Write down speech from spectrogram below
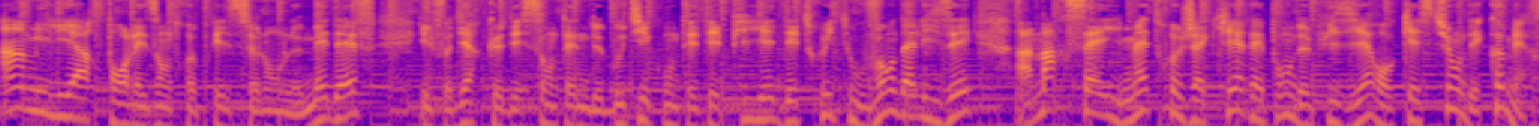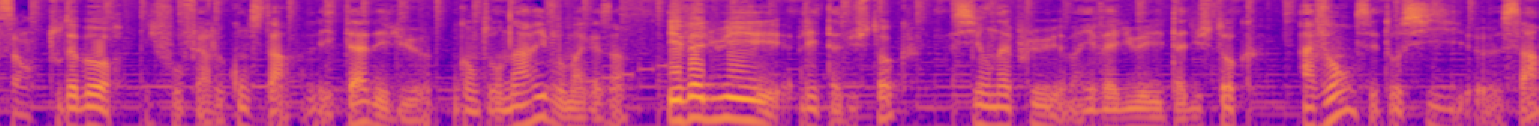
1 milliard pour les entreprises selon le MEDEF. Il faut dire que des centaines de boutiques ont été pillées, détruites ou vandalisées. À Marseille, Maître Jacquier répond depuis hier aux questions des commerçants. Tout d'abord, il faut faire le constat, l'état des lieux. Quand on arrive au magasin, évaluer l'état du stock. Si on n'a plus, eh ben, évaluer l'état du stock avant, c'est aussi euh, ça,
